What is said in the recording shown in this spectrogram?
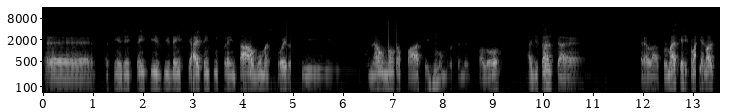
É, assim, a gente tem que vivenciar e tem que enfrentar algumas coisas que, que não, não são fáceis, uhum. como você mesmo falou. A distância, é, ela, por mais que a gente, nós,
